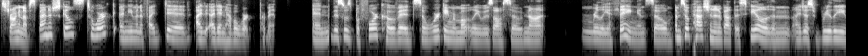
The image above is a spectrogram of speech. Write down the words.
strong enough Spanish skills to work. And even if I did, I, I didn't have a work permit. And this was before COVID. So working remotely was also not really a thing. And so I'm so passionate about this field and I just really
